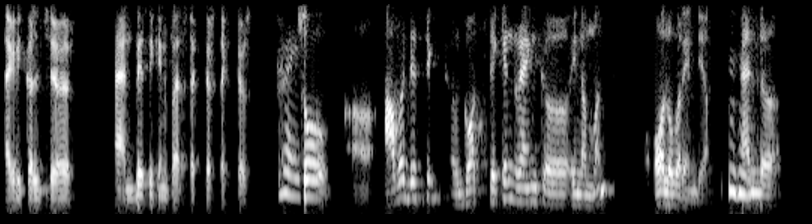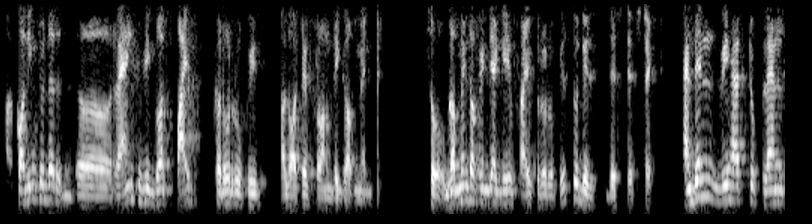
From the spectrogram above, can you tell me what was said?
agriculture, and basic infrastructure sectors. Right. So uh, our district uh, got second rank uh, in a month all over India. Mm-hmm. And according to the rank, we got 5 crore rupees allotted from the government. So government of India gave 5 crore rupees to this, this district. And then we had to plan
